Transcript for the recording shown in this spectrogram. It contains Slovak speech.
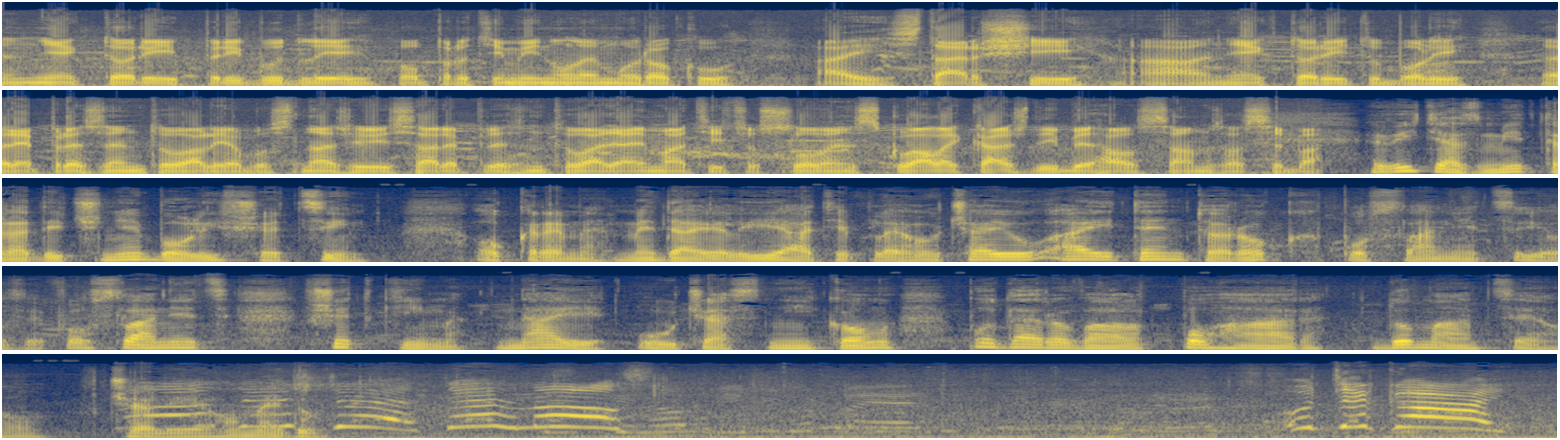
niektorí pribudli poproti minulému roku aj starší a niektorí tu boli reprezentovali alebo snažili sa reprezentovať aj Matico Slovensku, ale každý behal sám za seba. Výťazmi tradične boli všetci. Okrem medailí a teplého čaju aj tento rok poslanec Jozef Oslanec všetkým najúčastníkom podaroval pohár domáceho včelieho medu. Vamos! Uciekaj!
